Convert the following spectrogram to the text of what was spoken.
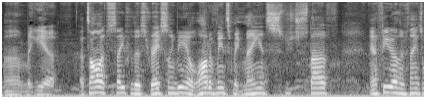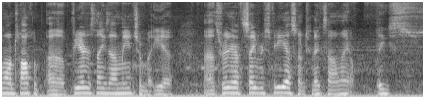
Um, but yeah, that's all I have to say for this wrestling video. A lot of Vince McMahon stuff, and a few other things I want to talk. Uh, a few other things I mentioned, but yeah, uh, that's really all I have to say for this video. So until next time, I'm out. Peace.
